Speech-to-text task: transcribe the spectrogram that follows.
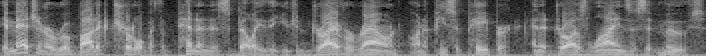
Imagine a robotic turtle with a pen in its belly that you can drive around on a piece of paper and it draws lines as it moves.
